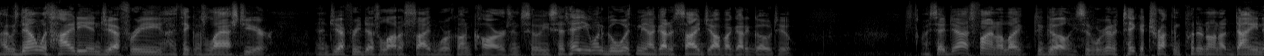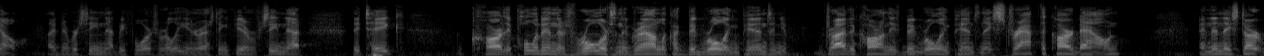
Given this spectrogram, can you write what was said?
I was down with Heidi and Jeffrey, I think it was last year. And Jeffrey does a lot of side work on cars. And so he said, Hey, you want to go with me? I got a side job I got to go to. I said, Yeah, it's fine. I'd like to go. He said, We're going to take a truck and put it on a dyno. I'd never seen that before. It's really interesting. If you've ever seen that, they take a car, they pull it in, there's rollers in the ground, look like big rolling pins, and you drive the car on these big rolling pins, and they strap the car down, and then they start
